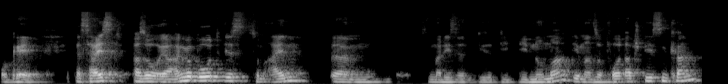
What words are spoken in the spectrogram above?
Okay. Das heißt, also euer Angebot ist zum einen ähm, mal diese, diese, die, die Nummer, die man sofort abschließen kann.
